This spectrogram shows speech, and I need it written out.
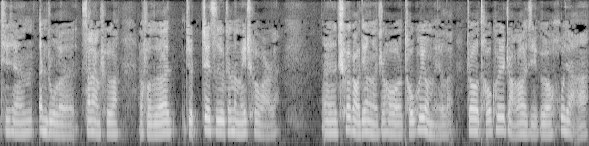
提前摁住了三辆车，否则就这次就真的没车玩了。嗯，车搞定了之后，头盔又没了。之后头盔找到了几个，护甲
